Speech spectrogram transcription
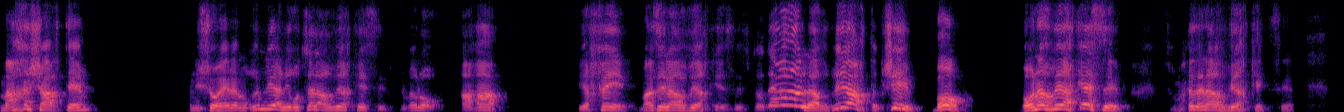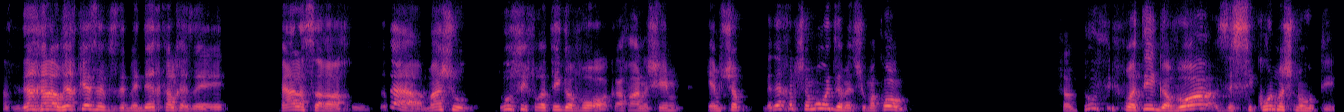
מה חשבתם? אני שואל, הם אומרים לי, אני רוצה להרוויח כסף. אני אומר לו, אהה, יפה, מה זה להרוויח כסף? אתה יודע, להרוויח, תקשיב, בוא, בוא נרוויח כסף. מה זה להרוויח כסף? אז בדרך כלל להרוויח כסף זה בדרך כלל כזה מעל עשרה אחוז. אתה יודע, משהו דו-ספרתי גבוה, ככה אנשים, כי הם שם, בדרך כלל שמעו את זה מאיזשהו מקום. עכשיו, דו-ספרתי גבוה זה סיכון משמעותי,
